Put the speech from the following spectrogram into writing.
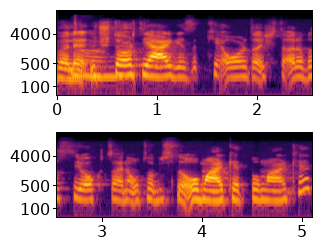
Böyle hmm. 3-4 yer gezip ki orada işte arabası yoktu. Hani otobüsü o market bu market.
